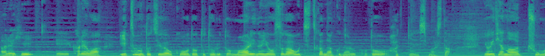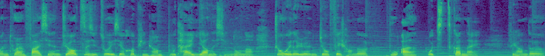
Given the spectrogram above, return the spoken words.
ある日。えー、彼はいつもと違う行動と取ると周りの様子が落ち着かなくなることを発見しました。有一天呢，楚门突然发现，只要自己做一些和平常不太一样的行动呢，周围的人就非常的 不安，我起干乃非常的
